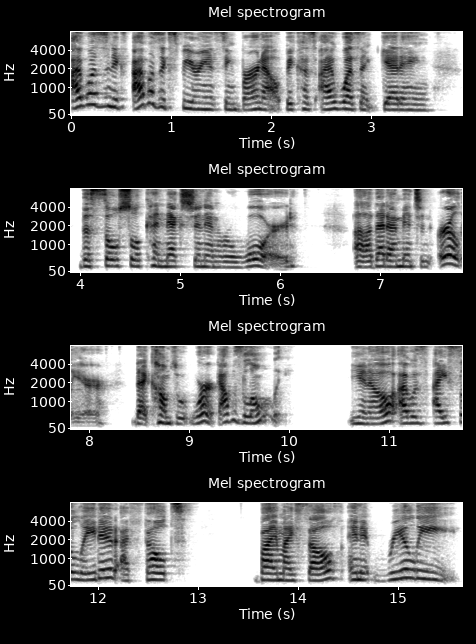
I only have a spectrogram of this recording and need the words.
I wasn't ex- I was experiencing burnout because I wasn't getting the social connection and reward uh, that I mentioned earlier that comes with work. I was lonely. You know, I was isolated. I felt by myself and it really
